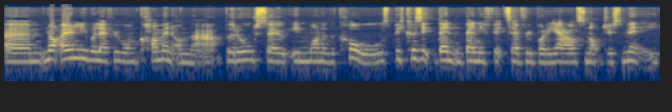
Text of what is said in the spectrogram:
Um, not only will everyone comment on that, but also in one of the calls, because it then benefits everybody else, not just me.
